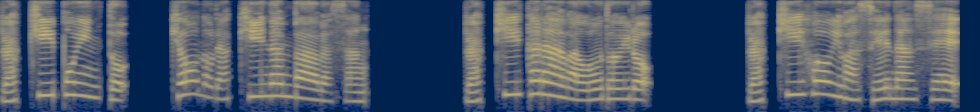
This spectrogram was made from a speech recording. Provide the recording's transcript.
ラッキーポイント。今日のラッキーナンバーは3。ラッキーカラーは黄土色。ラッキーフォーイは西南西。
